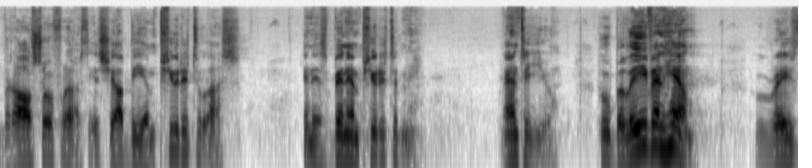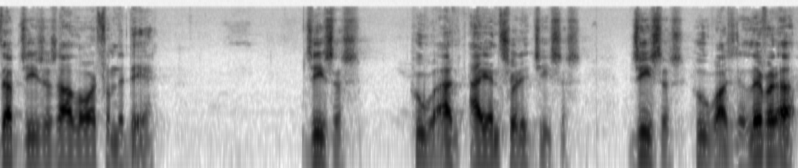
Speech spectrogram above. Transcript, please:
But also for us, it shall be imputed to us, and it's been imputed to me and to you, who believe in him who raised up Jesus our Lord from the dead. Jesus, who I, I inserted Jesus. Jesus, who was delivered up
